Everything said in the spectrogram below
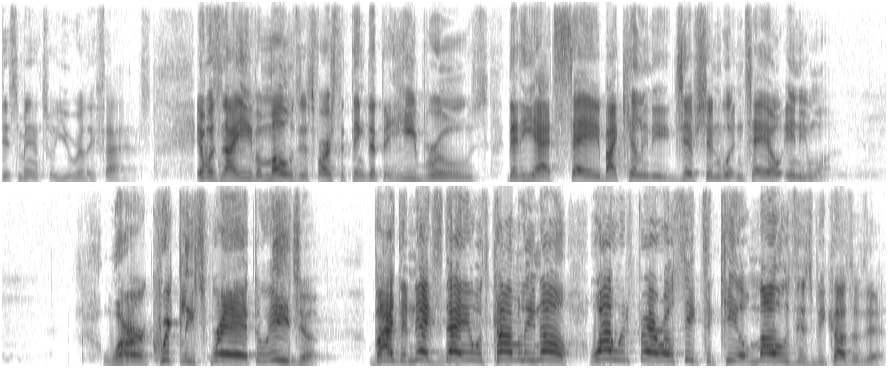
dismantle you really fast. It was naive of Moses first to think that the Hebrews that he had saved by killing the Egyptian wouldn't tell anyone. Word quickly spread through Egypt. By the next day, it was commonly known. Why would Pharaoh seek to kill Moses because of this?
